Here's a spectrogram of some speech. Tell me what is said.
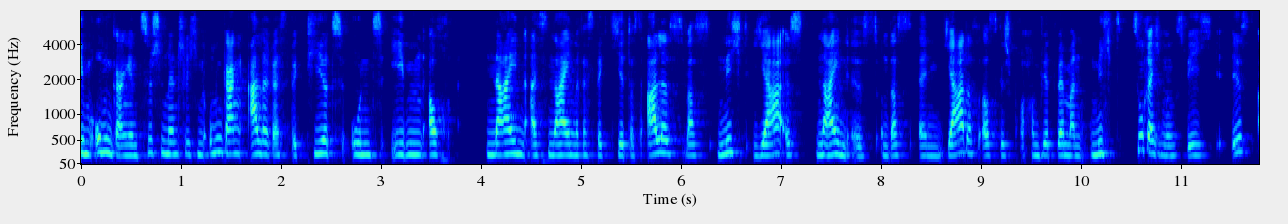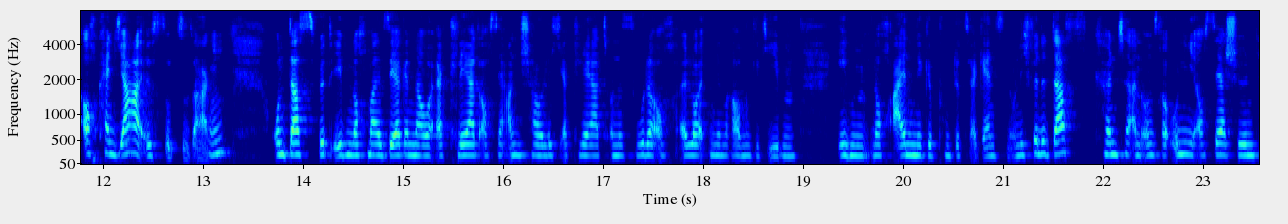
im Umgang, im zwischenmenschlichen Umgang alle respektiert und eben auch Nein als Nein respektiert, dass alles, was nicht Ja ist, Nein ist und dass ein Ja, das ausgesprochen wird, wenn man nicht zurechnungsfähig ist, auch kein Ja ist sozusagen. Und das wird eben nochmal sehr genau erklärt, auch sehr anschaulich erklärt und es wurde auch äh, Leuten den Raum gegeben, eben noch einige Punkte zu ergänzen. Und ich finde, das könnte an unserer Uni auch sehr schön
